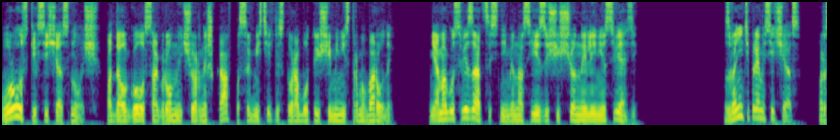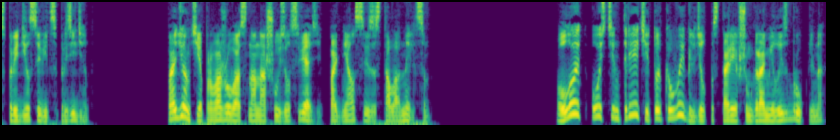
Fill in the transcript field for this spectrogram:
«У русских сейчас ночь», — подал голос огромный черный шкаф, по совместительству работающий министром обороны. «Я могу связаться с ними, у нас есть защищенная линия связи». «Звоните прямо сейчас», — распорядился вице-президент. «Пойдемте, я провожу вас на наш узел связи», — поднялся из-за стола Нельсон. Ллойд Остин III только выглядел постаревшим громилой из Бруклина.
